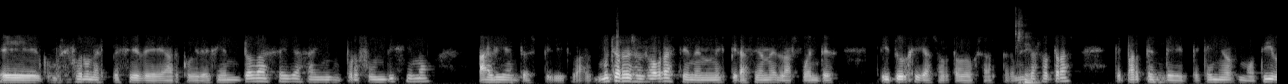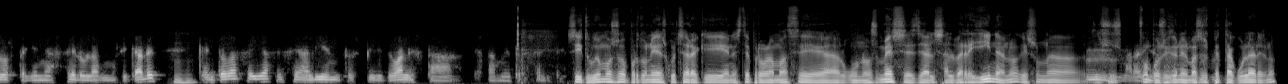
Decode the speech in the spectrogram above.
eh, como si fuera una especie de arcoíris, y en todas ellas hay un profundísimo aliento espiritual. Muchas de sus obras tienen inspiración en las fuentes litúrgicas ortodoxas, pero muchas otras que parten de pequeños motivos, pequeñas células musicales, que en todas ellas ese aliento espiritual está, está muy presente. Sí, tuvimos oportunidad de escuchar aquí en este programa hace algunos meses ya el Salve Regina, ¿no? que es una de mm, sus composiciones más espectaculares. ¿no?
